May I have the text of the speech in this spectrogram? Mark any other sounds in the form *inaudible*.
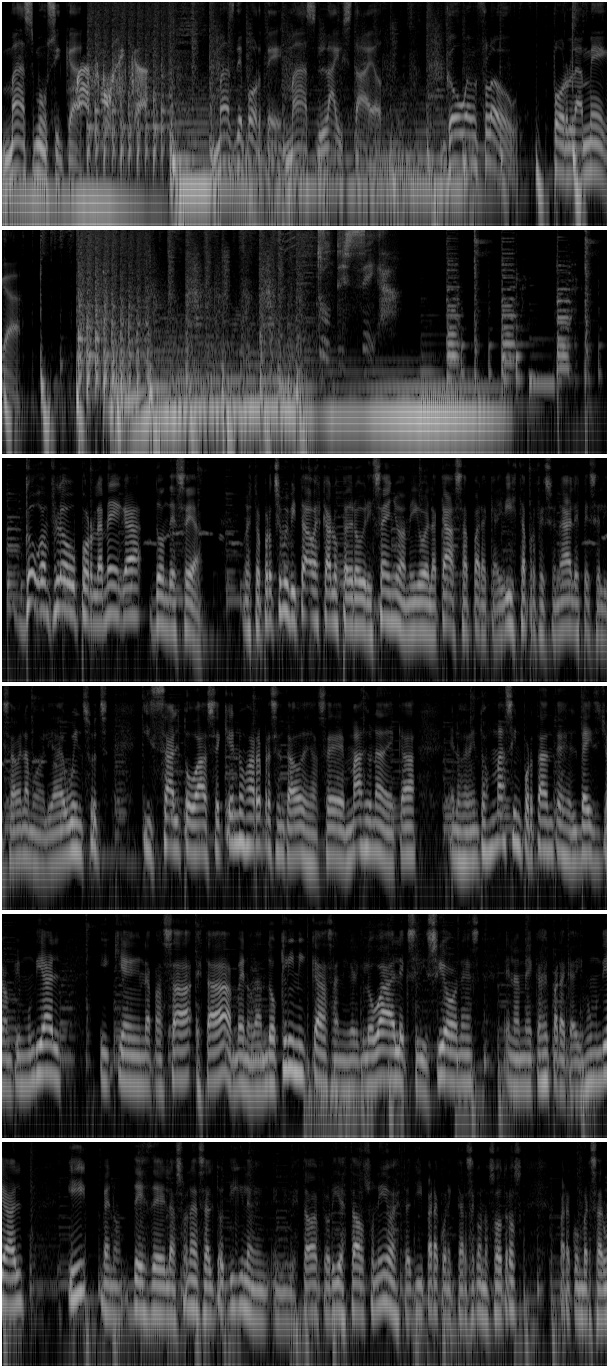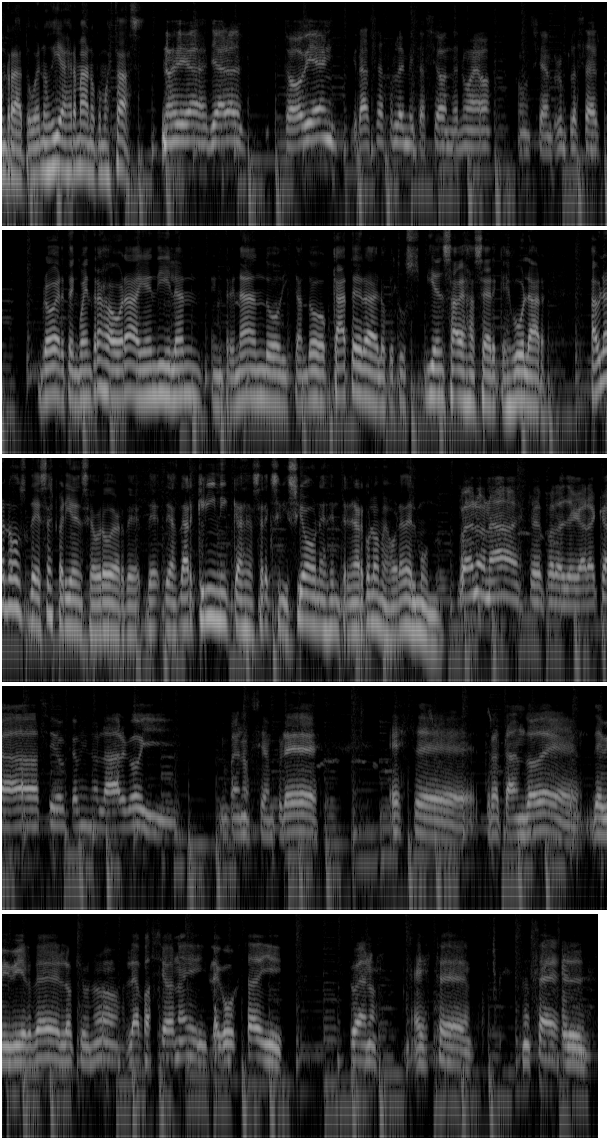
Más música. Más música. Más deporte. Más lifestyle. Go and Flow. Por la Mega. Donde sea. Go and Flow por la Mega, donde sea. Nuestro próximo invitado es Carlos Pedro Briseño, amigo de la casa, paracaidista profesional especializado en la modalidad de windsuits y salto base, que nos ha representado desde hace más de una década en los eventos más importantes del base jumping mundial y quien la pasada está bueno, dando clínicas a nivel global, exhibiciones en las mecas del paracaidismo mundial. Y bueno, desde la zona de Salto Dillon, en, el estado de Florida, Estados Unidos, está allí para conectarse con nosotros para conversar un rato. Buenos días, hermano, ¿cómo estás? Buenos días, Gerald. ¿Todo bien? Gracias por la invitación de nuevo. Como siempre, un placer. Brother, te encuentras ahora ahí en Dylan entrenando, dictando cátedra de lo que tú bien sabes hacer, que es volar. Háblanos de esa experiencia, brother, de, de, dar clínicas, de hacer exhibiciones, de entrenar con los mejores del mundo. Bueno, nada, este, para llegar acá ha sido un camino largo y, bueno, siempre este, tratando de, vivir de lo que uno le apasiona y le gusta y bueno, este, no sé, el,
